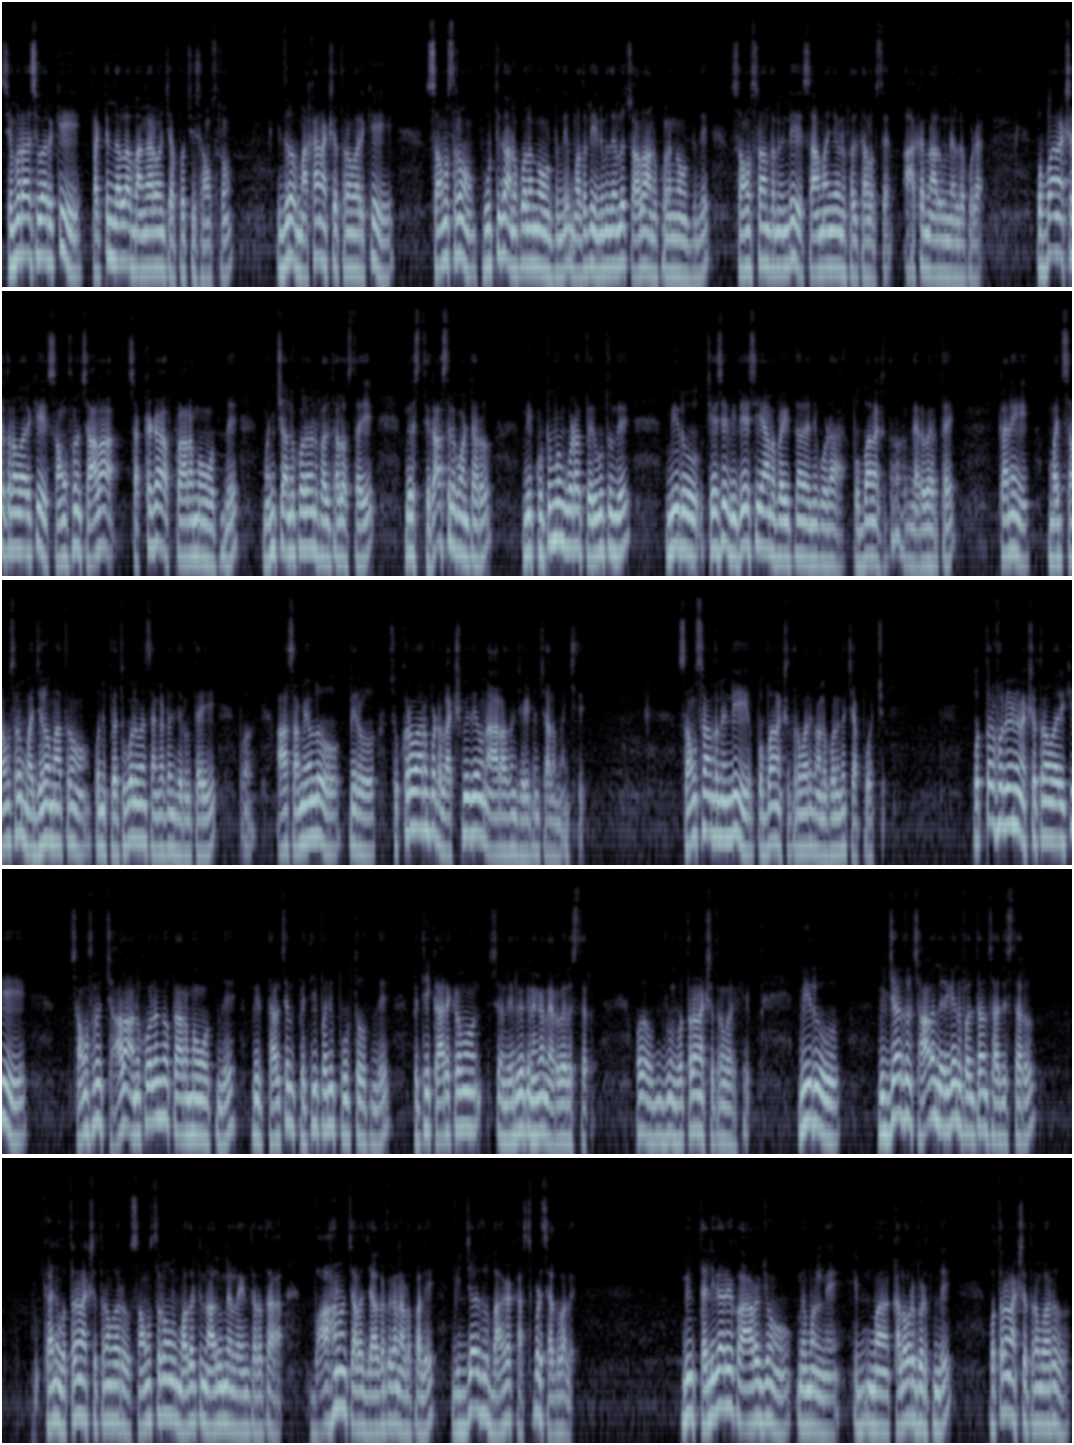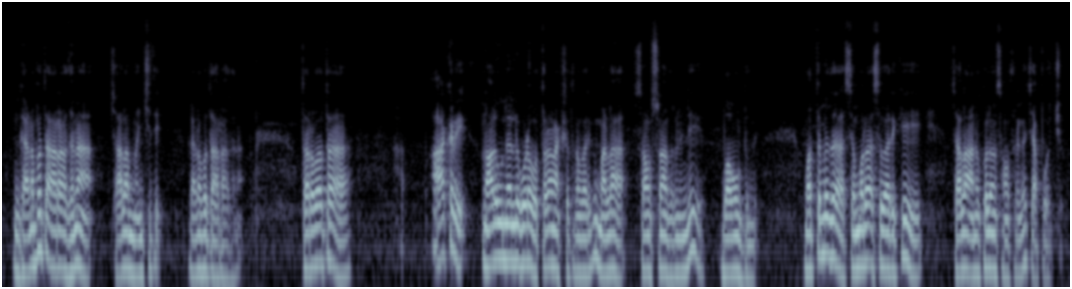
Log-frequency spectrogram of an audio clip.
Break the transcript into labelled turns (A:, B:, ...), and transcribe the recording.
A: సింహరాశి వారికి పట్టిందల్లా బంగారం అని చెప్పొచ్చు ఈ సంవత్సరం. ఇందులో మఖా నక్షత్రం వారికి సంవత్సరం పూర్తిగా అనుకూలంగా ఉంటుంది. మొదటి ఎనిమిది నెలలు చాలా అనుకూలంగా ఉంటుంది. సంవత్సరాంతం నుండి సామాన్యమైన ఫలితాలు వస్తాయి. ఆఖరి నాలుగు నెలలు కూడా. పుబ్బా నక్షత్రం వారికి సంవత్సరం చాలా చక్కగా ప్రారంభం అవుతుంది. మంచి అనుకూలమైన ఫలితాలు వస్తాయి. మీరు స్థిరాస్తులు కొంటారు. మీ కుటుంబం కూడా పెరుగుతుంది. మీరు చేసే విదేశీయాన ప్రయత్నాలన్నీ కూడా పుబ్బా నక్షత్రం వారికి నెరవేరుతాయి. కానీ మధ్య సంవత్సరం మధ్యలో మాత్రం కొన్ని ప్రతికూలమైన సంఘటనలు జరుగుతాయి. ఆ సమయంలో మీరు శుక్రవారం పూట లక్ష్మీదేవిని ఆరాధన చేయడం చాలా మంచిది. సంవత్సరాంతం నుండి పుబ్బా నక్షత్రం వారికి అనుకూలంగా చెప్పవచ్చు. ఉత్తర ఫలిని నక్షత్రం వారికి సంవత్సరం చాలా అనుకూలంగా ప్రారంభమవుతుంది. మీరు తలచిన ప్రతి పని పూర్తవుతుంది. ప్రతి కార్యక్రమం నిర్విఘ్నంగా నెరవేరుస్తారు. ఉత్తర నక్షత్రం వారికి. వీరు విద్యార్థులు చాలా మెరుగైన ఫలితాలను సాధిస్తారు. కానీ ఉత్తర నక్షత్రం వారు సంవత్సరం మొదటి నాలుగు నెలలు అయిన తర్వాత వాహనం చాలా జాగ్రత్తగా నడపాలి విద్యార్థులు బాగా కష్టపడి చదవాలి. మీ తల్లిగారి యొక్క ఆరోగ్యం మిమ్మల్ని మా కలవర పెడుతుంది. ఉత్తర నక్షత్రం వారు గణపతి ఆరాధన చాలా మంచిది గణపతి ఆరాధన. తర్వాత ఆఖరి నాలుగు నెలలు కూడా ఉత్తర నక్షత్రం వారికి మళ్ళా సంవత్సరాంతం నుండి బాగుంటుంది. మొత్తం మీద సింహరాశి వారికి చాలా అనుకూలమైన సంవత్సరంగా చెప్పవచ్చు.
